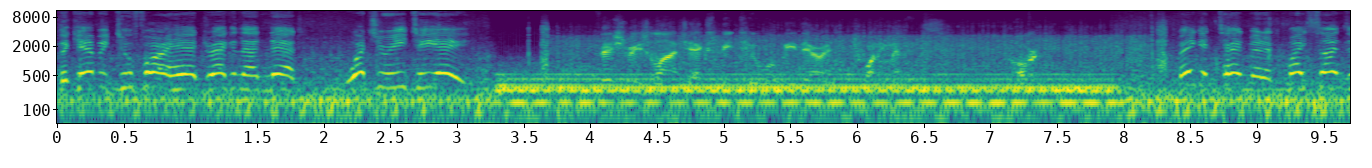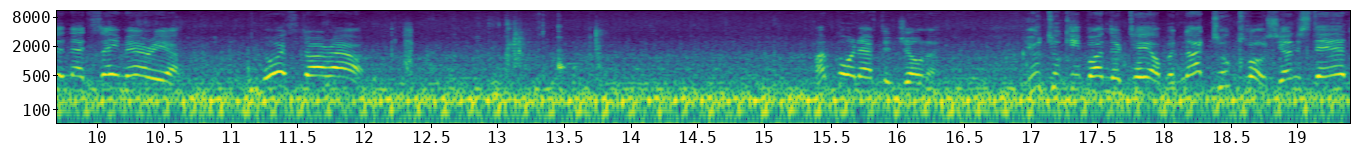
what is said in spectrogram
They can't be too far ahead dragging that net. What's your ETA? Fisheries launch XB2 will be there in 20 minutes. Over. Make it 10 minutes. My son's in that same area. North Star out. I'm going after Jonah. You two keep on their tail, but not too close, you understand?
